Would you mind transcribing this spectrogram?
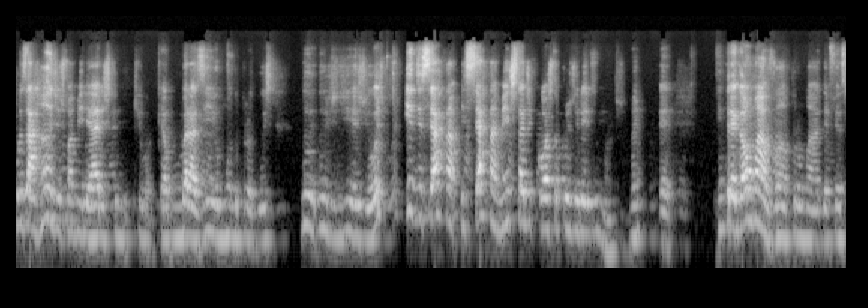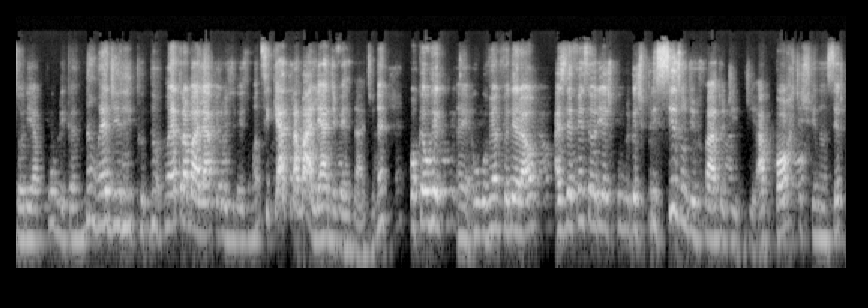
os arranjos familiares que, que, que, o Brasil e o mundo produz nos, nos dias de hoje, e, de certa, e certamente está de costa para os direitos humanos. Né? É, entregar uma van para uma defensoria pública não é direito, não é trabalhar pelos direitos humanos, se quer trabalhar de verdade, né? Porque o, é, o governo federal, as defensorias públicas precisam de fato de, de aportes financeiros,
